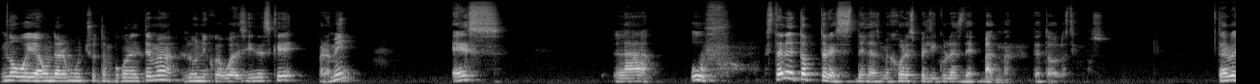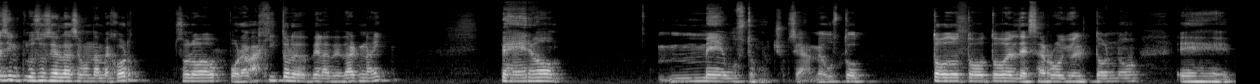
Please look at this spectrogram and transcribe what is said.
No voy a ahondar mucho tampoco en el tema. Lo único que voy a decir es que, para mí, es la. Uf. Está en el top 3 de las mejores películas de Batman de todos los tiempos. Tal vez incluso sea la segunda mejor. Solo por abajito de la de Dark Knight. Pero me gustó mucho. O sea, me gustó todo, todo, todo el desarrollo, el tono, eh,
